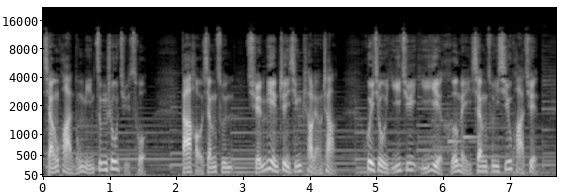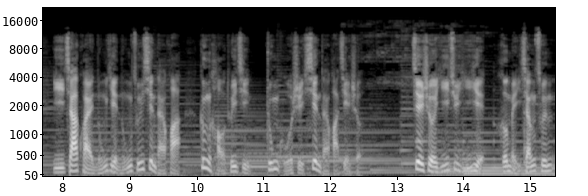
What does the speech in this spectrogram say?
强化农民增收举措，打好乡村全面振兴漂亮仗，绘就宜居宜业和美乡村新画卷，以加快农业农村现代化，更好推进中国式现代化建设。建设宜居宜业和美乡村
